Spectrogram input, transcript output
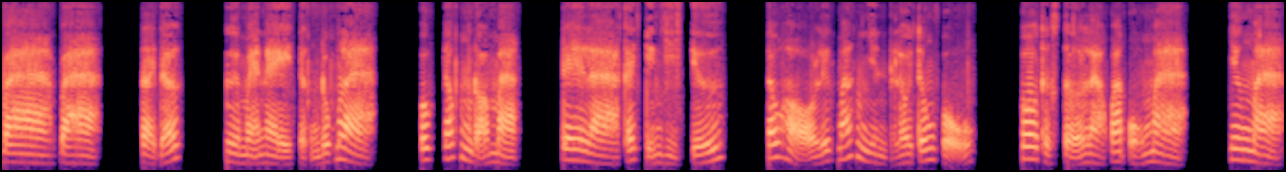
Bà, bà, trời đất, người mẹ này tận đúng là, phút chốc đỏ mặt, đây là cái chuyện gì chứ? Xấu hổ liếc mắt nhìn lôi tướng vũ, cô thực sự là quan uổng mà, nhưng mà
